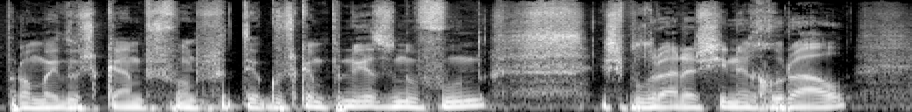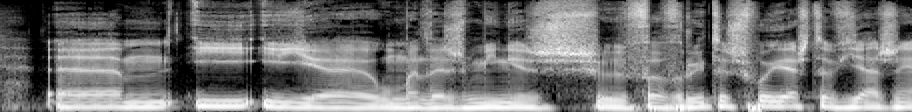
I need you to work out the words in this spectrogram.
para o meio dos campos, fomos ter com os camponeses no fundo, explorar a China rural. Um, e e, uma das minhas favoritas foi esta viagem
